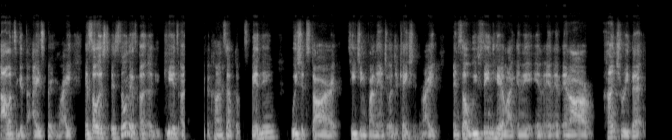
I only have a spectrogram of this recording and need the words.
dollar to get the ice cream, right? And so as, as soon as uh, uh kids the concept of spending, we should start teaching financial education, right? And so we've seen here, like in the in, in, in our country, that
